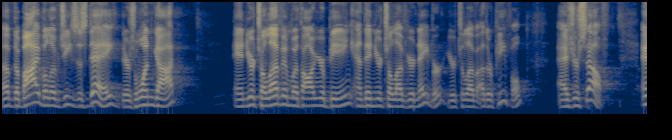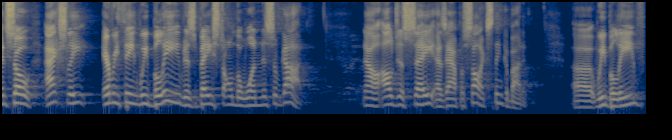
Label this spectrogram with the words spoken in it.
of the Bible of Jesus' day. There's one God, and you're to love him with all your being, and then you're to love your neighbor, you're to love other people as yourself. And so, actually, everything we believe is based on the oneness of God. Now, I'll just say, as apostolics, think about it. Uh, we believe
